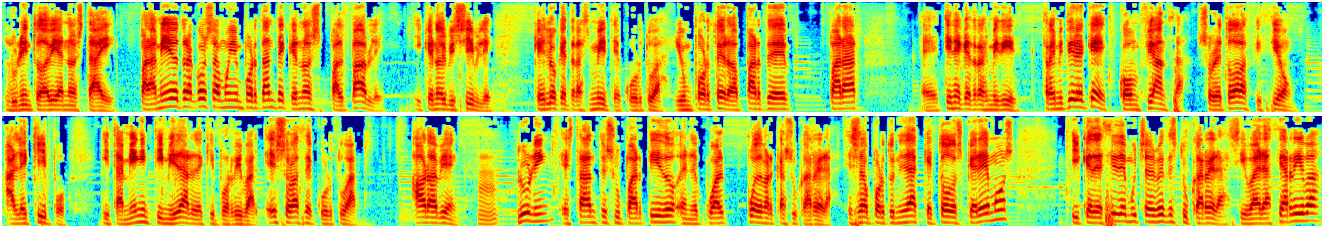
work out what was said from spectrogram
Lunin todavía no está ahí. Para mí hay otra cosa muy importante que no es palpable y que no es visible, que es lo que transmite Courtois. Y un portero, aparte de parar, eh, tiene que transmitir. ¿Transmitir el qué? Confianza, sobre todo a la afición, al equipo y también intimidar al equipo rival. Eso lo hace Courtois. Ahora bien, Lunin está ante su partido en el cual puede marcar su carrera. Esa oportunidad que todos queremos y que decide muchas veces tu carrera, si va a ir hacia arriba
